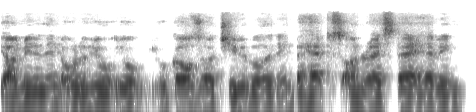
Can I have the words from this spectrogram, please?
yeah, I mean, and then all of your your your goals are achievable, and, and perhaps on race day having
